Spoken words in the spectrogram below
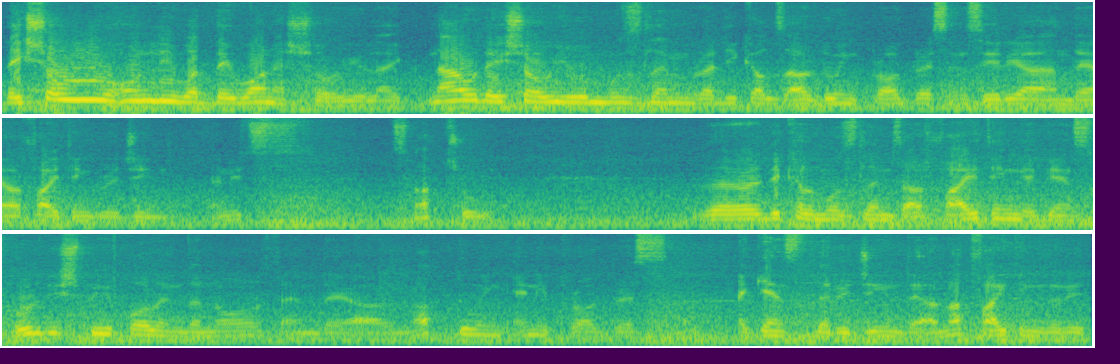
they show you only what they want to show you. Like now they show you muslim radicals are doing progress in syria and they are fighting regime. And it's it's not true. The radical muslims are fighting against kurdish people in the north and they are not doing any progress against the regime. They are not fighting the re-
